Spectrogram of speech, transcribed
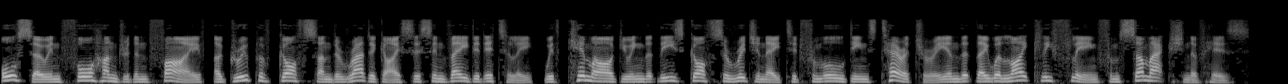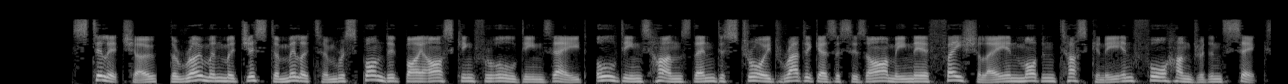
Also in 405, a group of Goths under Radagaisus invaded Italy, with Kim arguing that these Goths originated from Uldin's territory and that they were likely fleeing from some action of his. Stilicho, the Roman Magister Militum responded by asking for Uldin's aid. Uldin's Huns then destroyed Radagaisus's army near Faesulae in modern Tuscany in 406.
